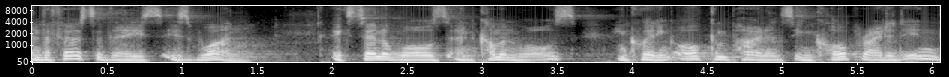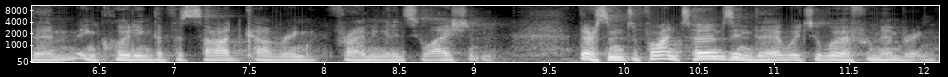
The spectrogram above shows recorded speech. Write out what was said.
and the first of these is one, external walls and common walls, including all components incorporated in them, including the facade covering, framing and insulation. There are some defined terms in there which are worth remembering.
